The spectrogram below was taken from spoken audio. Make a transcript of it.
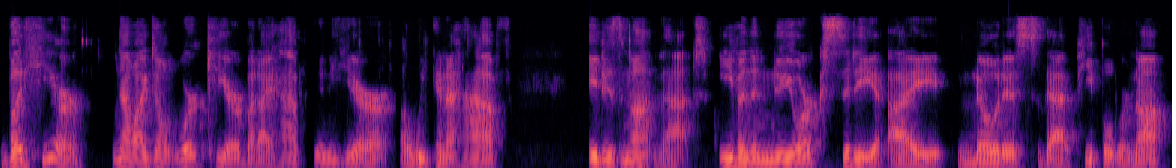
But here, now I don't work here, but I have been here a week and a half. It is not that. Even in New York City, I noticed that people were not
